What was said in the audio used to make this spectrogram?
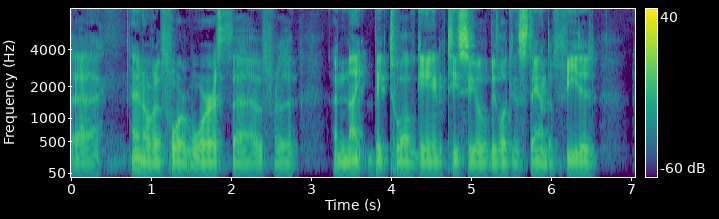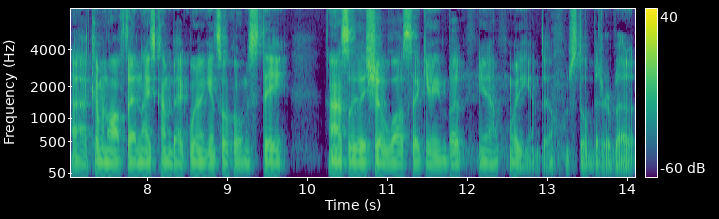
uh, heading over to Fort Worth uh, for the, a night Big 12 game. TCU will be looking to stay undefeated, uh, coming off that nice comeback win against Oklahoma State. Honestly, they should have lost that game, but you know what are you gonna do? I'm still bitter about it.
